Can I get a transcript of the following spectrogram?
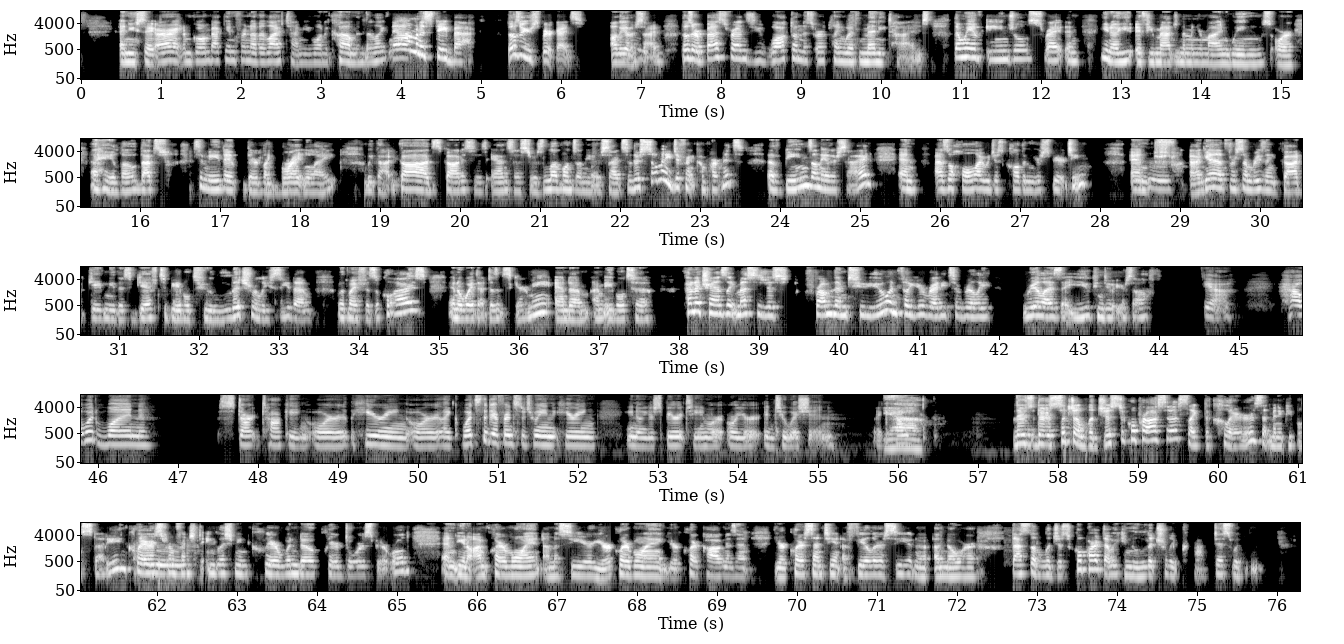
and you say, "All right, I'm going back in for another lifetime. You want to come?" And they're like, "Nah, I'm going to stay back." Those are your spirit guides on the other mm-hmm. side. Those are best friends you've walked on this earth plane with many times. Then we have angels, right? And you know, you if you imagine them in your mind, wings or a halo, that's to me they they're like bright light. We got gods, goddesses, ancestors, loved ones on the other side. So there's so many different compartments of beings on the other side. And as a whole, I would just call them your spirit team. And mm-hmm. again, for some reason, God gave me this gift to be able to literally see them with my physical eyes in a way that doesn't scare me. And um, I'm able to kind of translate messages from them to you until you're ready to really realize that you can do it yourself. Yeah. How would one start talking or hearing or like what's the difference between hearing, you know, your spirit team or, or your intuition? Like yeah. How, there's there's such a logistical process like the clairs that many people study clairs mm-hmm. from french to english mean clear window clear door to spirit world and you know i'm clairvoyant i'm a seer you're clairvoyant you're claircognizant you're clairsentient a feeler a seer and a, a knower that's the logistical part that we can literally practice with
